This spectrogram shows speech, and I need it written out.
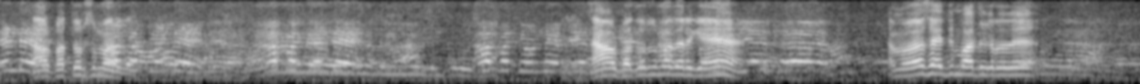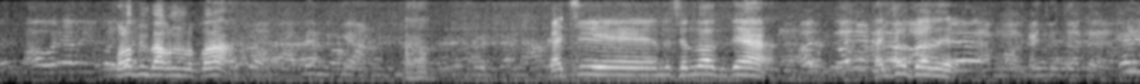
நான் ஒரு பத்து வருஷமா இருக்கேன். நான் ஒரு பத்து வருஷமா தான் இருக்கேன். நம்ம விவசாயத்தையும் பார்த்துக்கிறது. குழப்பையும் பார்க்கணும்லப்பா கட்சி வந்து செல்வாக்குத்தேன் கட்சி ஊத்தாது. ஏழு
